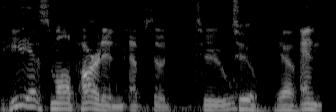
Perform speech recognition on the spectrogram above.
He had a small part in episode two, Too, yeah. and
